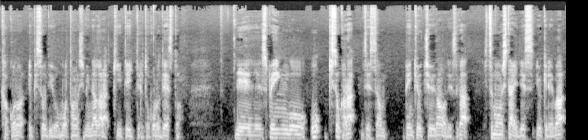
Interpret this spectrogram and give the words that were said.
過去のエピソードも楽しみながら聞いていってるところですと。で、スペイン語を基礎から絶賛勉強中なのですが、質問したいです。よければ、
